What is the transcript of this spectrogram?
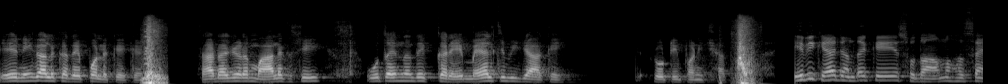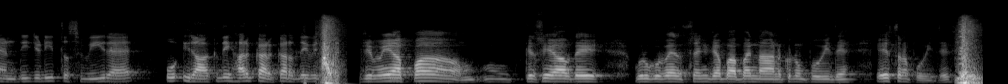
ਇਹ ਨਹੀਂ ਗੱਲ ਕਦੇ ਭੁੱਲ ਕੇ ਕਹੀ ਸਾਡਾ ਜਿਹੜਾ ਮਾਲਕ ਸੀ ਉਹ ਤਾਂ ਇਹਨਾਂ ਦੇ ਘਰੇ ਮਹਿਲ 'ਚ ਵੀ ਜਾ ਕੇ ਰੋਟੀ ਪਾਣੀ ਛਕਦਾ ਇਹ ਵੀ ਕਿਹਾ ਜਾਂਦਾ ਕਿ ਸੁਦਾਮ ਹੁਸੈਨ ਦੀ ਜਿਹੜੀ ਤਸਵੀਰ ਹੈ ਉਹ ਇਰਾਕ ਦੇ ਹਰ ਘਰ ਘਰ ਦੇ ਵਿੱਚ ਜਿਵੇਂ ਆਪਾਂ ਕਿਸੇ ਆਪਦੇ ਗੁਰੂ ਗੋਬਿੰਦ ਸਿੰਘ ਜਾਂ ਬਾਬਾ ਨਾਨਕ ਨੂੰ ਪੂਜਦੇ ਆ, ਇਸ ਤਰ੍ਹਾਂ ਪੂਜਦੇ ਸੀ।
